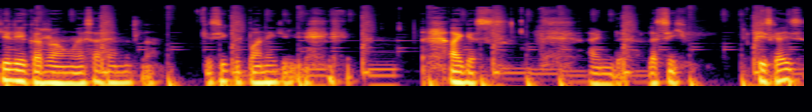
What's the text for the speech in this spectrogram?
के लिए कर रहा हूँ, ऐसा है मतलब किसी को पाने के लिए। आई गेस एंड लस्सी सी गाइज़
